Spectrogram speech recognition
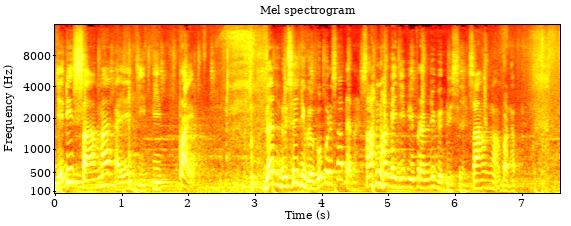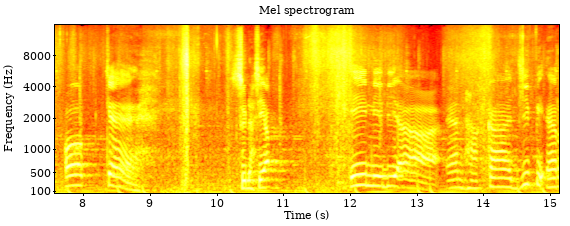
Jadi sama kayak GP Prime. Dan dusnya juga gue baru sadar sama kayak GP Prime juga dusnya sama banget. Oke. Sudah siap? Ini dia NHK GPR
